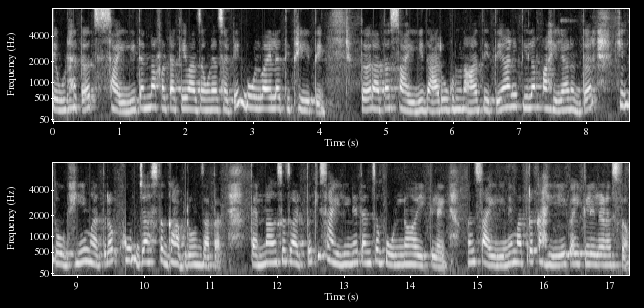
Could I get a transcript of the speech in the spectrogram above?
तेवढ्यातच सायली त्यांना फटाके वाजवण्यासाठी बोलवायला तिथे येते. तर आता सायली दार उघडून आत येते आणि तिला पाहिल्यानंतर हे दोघेही मात्र खूप जास्त घाबरून जातात. त्यांना असंच वाटतं की सायलीने त्यांचं बोलणं ऐकलं आहे पण सायलीने मात्र काही एक ऐकलेलं नसतं.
